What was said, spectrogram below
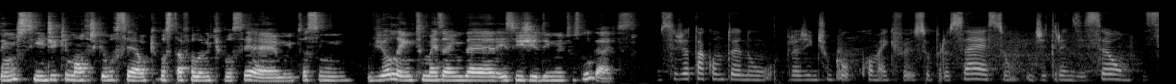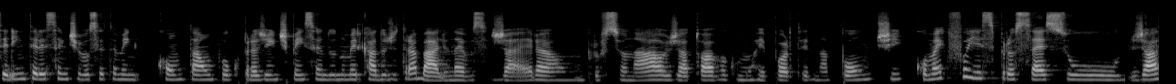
tem um CID que mostra que você é o que você tá falando que você é. É muito assim, violento, mas ainda é exigido em muitos lugares. Você já está contando para a gente um pouco como é que foi o seu processo de transição. Seria interessante você também contar um pouco para a gente pensando no mercado de trabalho, né? Você já era um profissional, já atuava como repórter na Ponte. Como é que foi esse processo já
